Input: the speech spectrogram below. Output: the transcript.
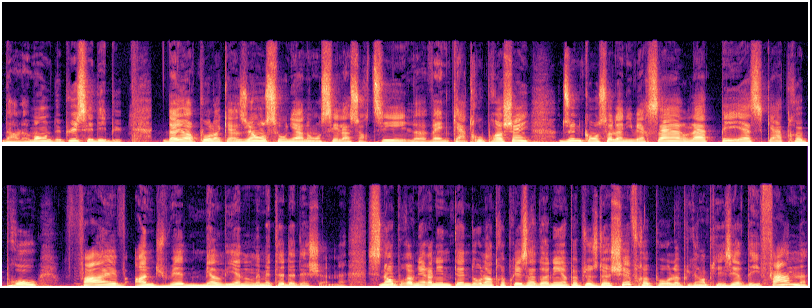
dans le monde depuis ses débuts. D'ailleurs, pour l'occasion, Sony a annoncé la sortie le 24 août prochain d'une console anniversaire, la PS4 Pro 500 Million Limited Edition. Sinon, pour revenir à Nintendo, l'entreprise a donné un peu plus de chiffres pour le plus grand plaisir des fans.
